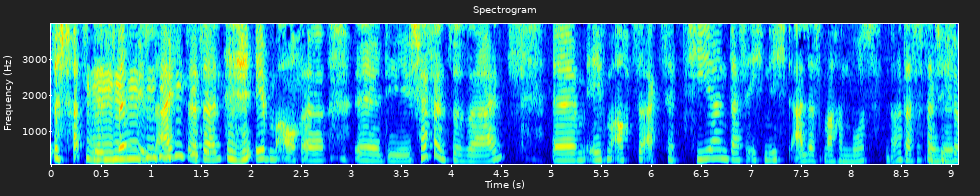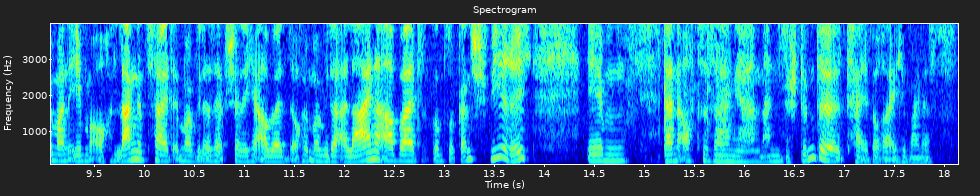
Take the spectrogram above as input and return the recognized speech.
das hat es mir sehr viel leichter dann mhm. eben auch äh, äh, die Chefin zu sein, ähm, eben auch zu akzeptieren, dass ich nicht alles machen muss. Ne? Das ist natürlich, mhm. wenn man eben auch lange Zeit immer wieder selbstständig arbeitet, auch immer wieder alleine arbeitet und so ganz schwierig eben dann auch zu sagen, ja, man, bestimmte Teilbereiche meines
